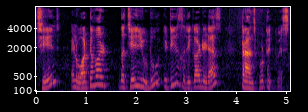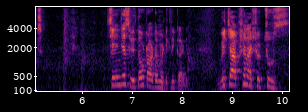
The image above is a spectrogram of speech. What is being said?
change and whatever the change you do it is recorded as transport request. Changes without automatic recording. Which option I should choose?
